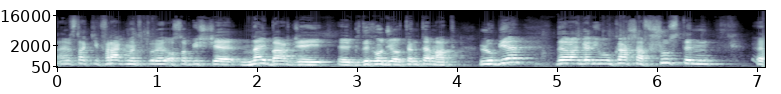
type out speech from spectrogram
Tam jest taki fragment, który osobiście najbardziej, y, gdy chodzi o ten temat, lubię. W Ewangelii Łukasza w szóstym yy,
